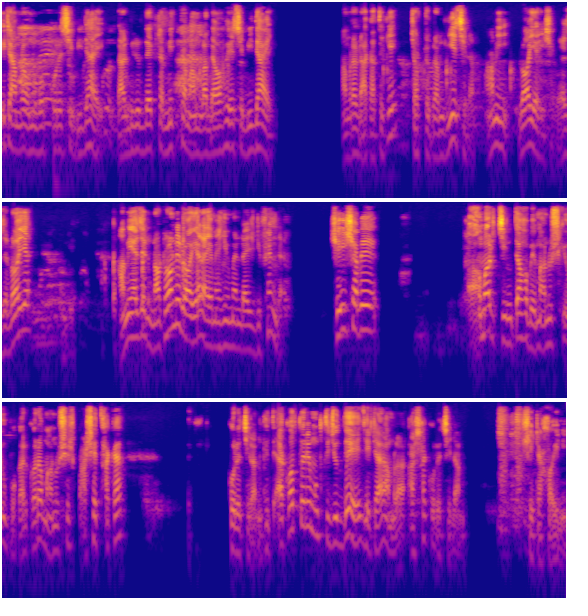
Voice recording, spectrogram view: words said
এটা আমরা অনুভব করেছি বিধায়। তার বিরুদ্ধে একটা মিথ্যা মামলা দেওয়া হয়েছে বিধায়। আমরা ঢাকা থেকে চট্টগ্রাম গিয়েছিলাম। আমি লয়ার হিসেবে অ্যাজ এ লয়ার আমি as a not only lawyer I am a human rights defender সেই হিসাবে আমার চিন্তা হবে মানুষকে উপকার করা, মানুষের পাশে থাকা করেছিলাম। কিন্তু একাত্তরে মুক্তিযুদ্ধে যেটা আমরা আশা করেছিলাম, সেটা হয়নি।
